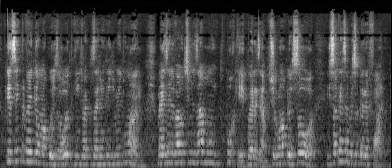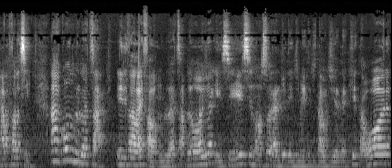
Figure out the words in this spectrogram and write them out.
Porque sempre vai ter uma coisa ou outra que a gente vai precisar de um entendimento humano. Mas ele vai otimizar muito. Por quê? Por exemplo, chegou uma pessoa e só quer saber seu telefone. Ela fala assim, ah, qual o número do WhatsApp? Ele vai lá e fala, o número do WhatsApp da loja, esse esse, nosso horário de atendimento de tal dia até aqui, tal hora.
